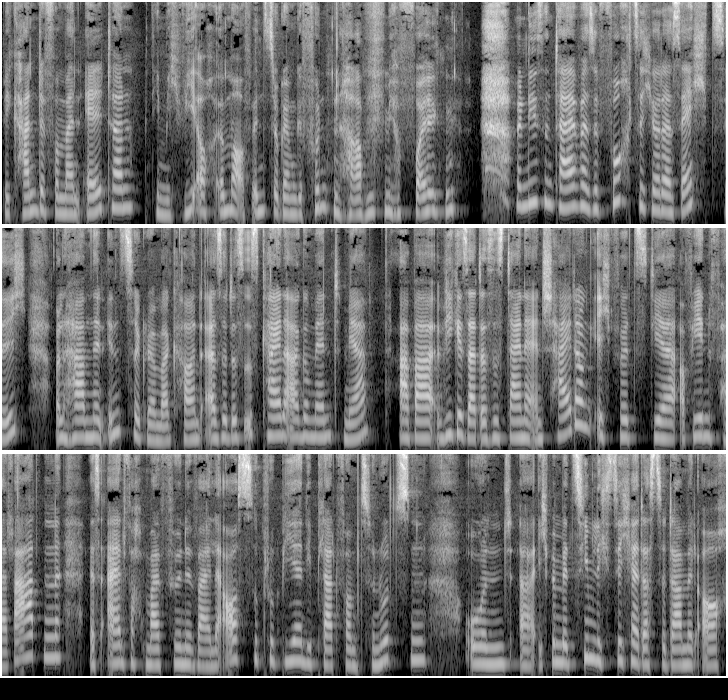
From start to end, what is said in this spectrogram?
Bekannte von meinen Eltern, die mich wie auch immer auf Instagram gefunden haben, mir folgen. Und die sind teilweise 50 oder 60 und haben einen Instagram-Account. Also das ist kein Argument mehr. Aber wie gesagt, das ist deine Entscheidung. Ich würde es dir auf jeden Fall raten, es einfach mal für eine Weile auszuprobieren, die Plattform zu nutzen. Und äh, ich bin mir ziemlich sicher, dass du damit auch,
